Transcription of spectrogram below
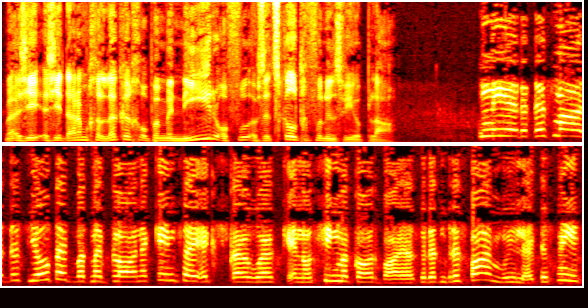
Maar is jy is jy darm gelukkig op 'n manier of voel of dit skuldgevoelens vir jou pla? Nee, dit is maar dis heeltyd wat my pla en ek ken sy eksvrou ook en ons sien mekaar baie. So dit, dit is baie moeilik. Dit is nie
